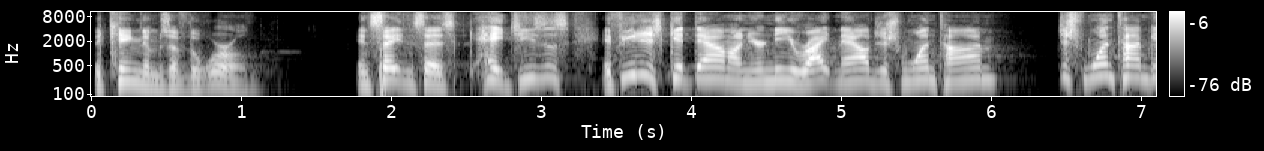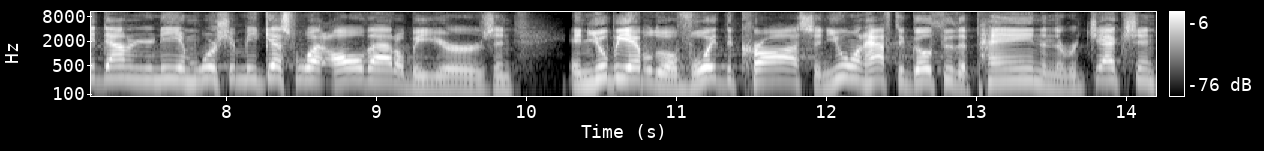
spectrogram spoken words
the kingdoms of the world. And Satan says, Hey, Jesus, if you just get down on your knee right now, just one time, just one time get down on your knee and worship me, guess what? All that'll be yours. And, and you'll be able to avoid the cross and you won't have to go through the pain and the rejection.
